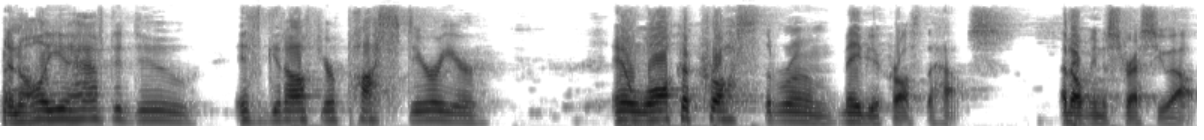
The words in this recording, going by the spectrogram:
And all you have to do is get off your posterior and walk across the room, maybe across the house. I don't mean to stress you out.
